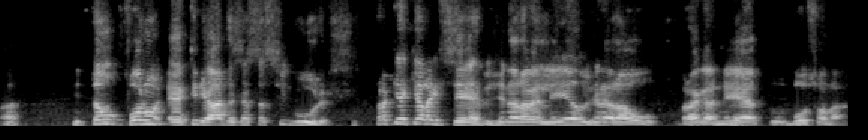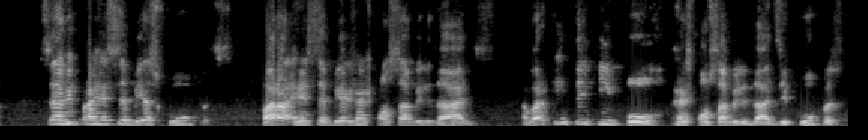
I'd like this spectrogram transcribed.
Né? Então, foram é, criadas essas figuras. Para que, é que elas servem? General Heleno, General Braga Neto, Bolsonaro. Servem para receber as culpas, para receber as responsabilidades. Agora, quem tem que impor responsabilidades e culpas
